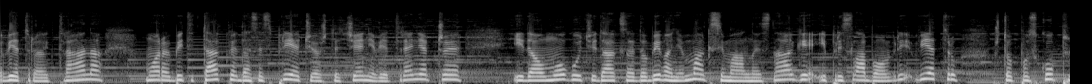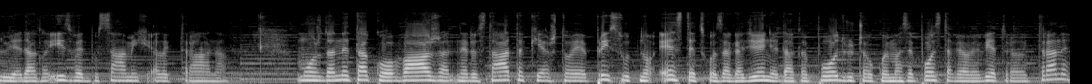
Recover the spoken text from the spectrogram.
vjetroelektrana moraju biti takve da se spriječi oštećenje vjetrenjače i da omogući dakle dobivanje maksimalne snage i pri slabom vjetru što poskupljuje dakle izvedbu samih elektrana. Možda ne tako važan nedostatak je što je prisutno estetsko zagađenje dakle područja u kojima se postave ove vjetroelektrane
